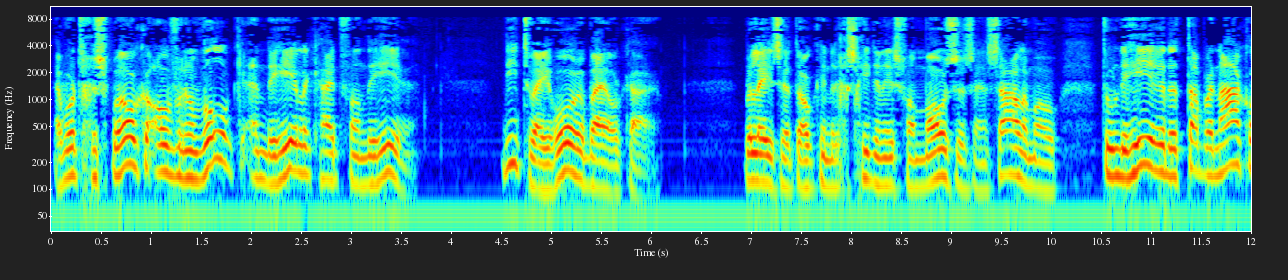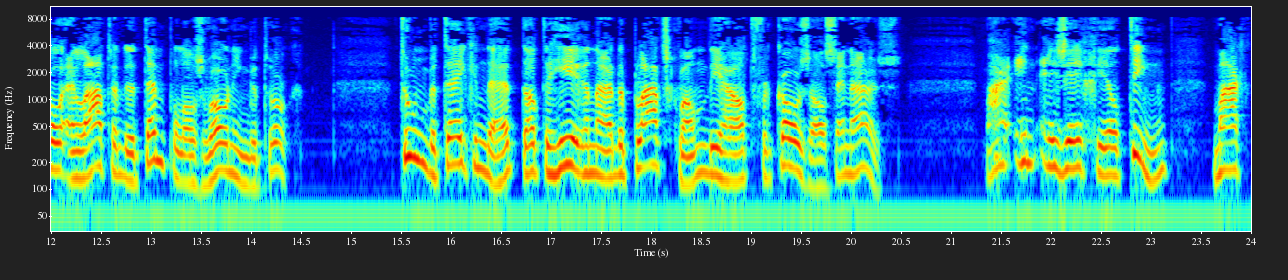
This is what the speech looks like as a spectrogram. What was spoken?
Er wordt gesproken over een wolk en de heerlijkheid van de Heere. Die twee horen bij elkaar. We lezen het ook in de geschiedenis van Mozes en Salomo, toen de Heere de tabernakel en later de tempel als woning betrok. Toen betekende het dat de Heere naar de plaats kwam die hij had verkozen als zijn huis. Maar in Ezekiel 10 maakt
